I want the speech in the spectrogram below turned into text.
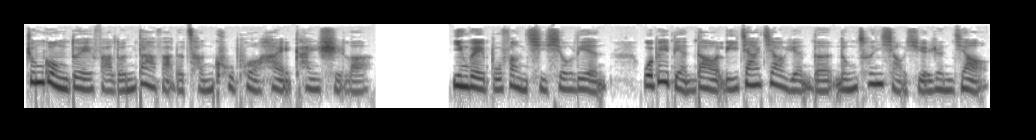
中共对法轮大法的残酷迫害开始了。因为不放弃修炼，我被贬到离家较远的农村小学任教。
